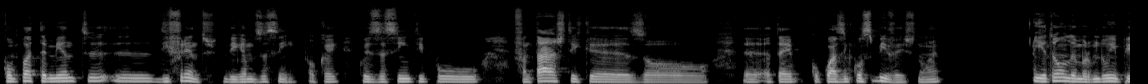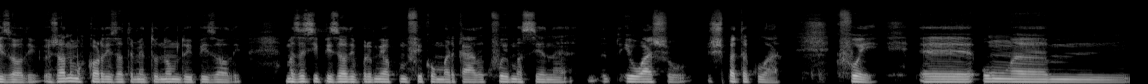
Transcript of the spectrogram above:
completamente uh, diferentes, digamos assim, ok? Coisas assim tipo fantásticas ou uh, até quase inconcebíveis, não é? E então lembro-me de um episódio, eu já não me recordo exatamente o nome do episódio, mas esse episódio para mim é o que me ficou marcado, que foi uma cena, eu acho espetacular, que foi uh, um, um,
